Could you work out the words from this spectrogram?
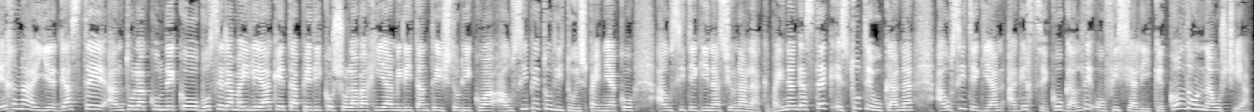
Ernai gazte antolakundeko bozera maileak eta periko solabagia militante historikoa hauzipetu ditu Espainiako hauzitegi nazionalak. Baina gaztek ez dute ukan hauzitegian agertzeko galde ofizialik. Koldon nausia.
